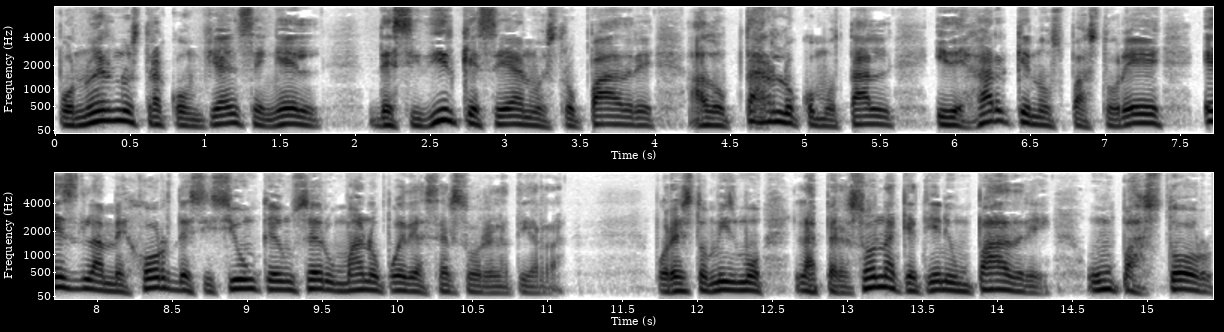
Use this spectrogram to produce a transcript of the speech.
poner nuestra confianza en Él, decidir que sea nuestro Padre, adoptarlo como tal y dejar que nos pastoree es la mejor decisión que un ser humano puede hacer sobre la tierra. Por esto mismo, la persona que tiene un padre, un pastor,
